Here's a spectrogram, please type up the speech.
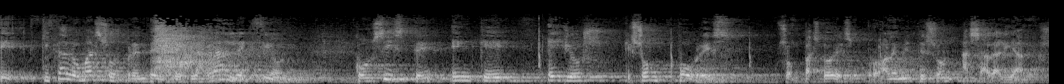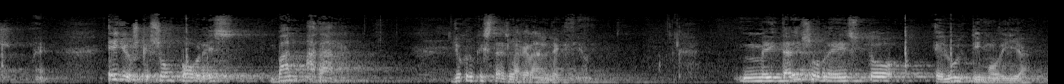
Y quizá lo más sorprendente, la gran lección, consiste en que ellos, que son pobres, son pastores, probablemente son asalariados. ¿eh? Ellos que son pobres van a dar. Yo creo que esta es la gran lección. Meditaré sobre esto el último día, eh,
